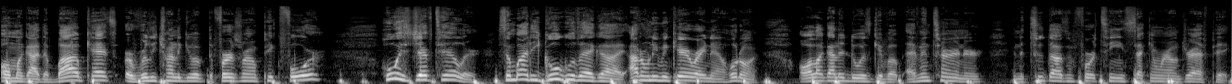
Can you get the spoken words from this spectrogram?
Oh my god, the Bobcats are really trying to give up the first round pick four? Who is Jeff Taylor? Somebody Google that guy. I don't even care right now. Hold on. All I got to do is give up Evan Turner in the 2014 second round draft pick.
